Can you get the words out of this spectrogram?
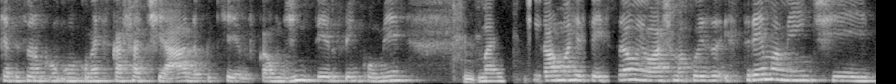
que a pessoa não, comece a ficar chateada porque ficar um dia inteiro sem comer. Mas tirar uma refeição eu acho uma coisa extremamente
